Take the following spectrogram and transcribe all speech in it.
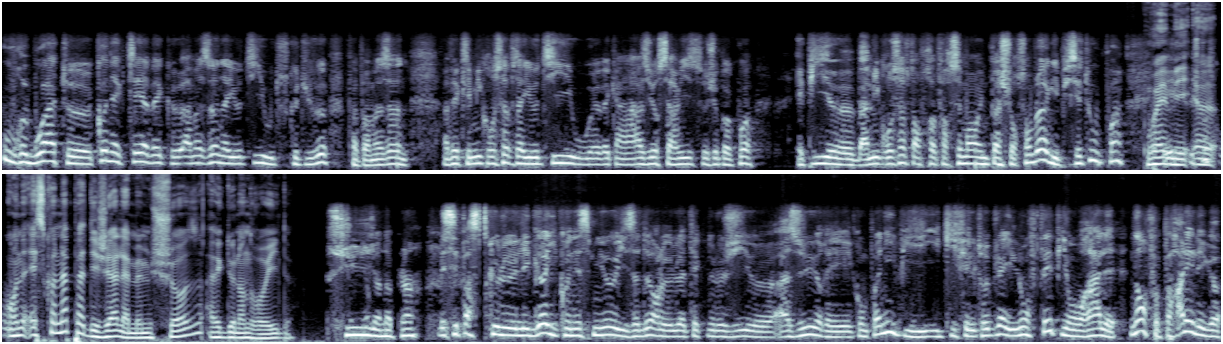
ouvre-boîte euh, connecté avec euh, Amazon IoT ou tout ce que tu veux. Enfin, pas Amazon, avec les Microsoft IoT ou avec un Azure Service, je sais pas quoi. Et puis, euh, bah, Microsoft en fera forcément une page sur son blog, et puis c'est tout. Point. Ouais, Et mais euh, on- est-ce qu'on n'a pas déjà la même chose avec de l'Android? Si, il y en a plein. Mais c'est parce que le- les gars, ils connaissent mieux, ils adorent le- la technologie euh, Azure et compagnie, puis ils kiffaient le truc là, ils l'ont fait, puis on râle. Non, faut pas râler les gars.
